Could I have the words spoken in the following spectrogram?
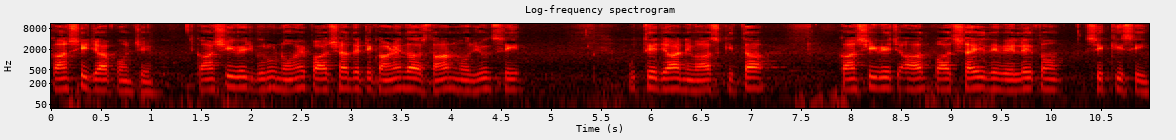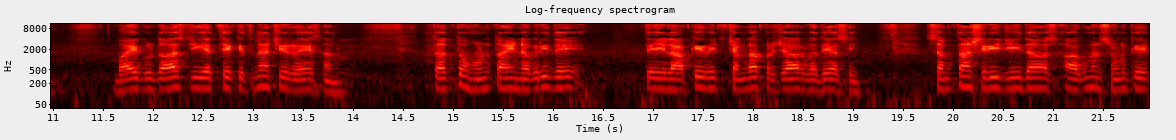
ਕਾਂਸ਼ੀ ਜਾ ਪਹੁੰਚੇ। ਕਾਂਸ਼ੀ ਵਿੱਚ ਗੁਰੂ ਨੌਵੇਂ ਪਾਤਸ਼ਾਹ ਦੇ ਟਿਕਾਣੇ ਦਾ ਸਥਾਨ ਮੌਜੂਦ ਸੀ। ਉੱਥੇ ਜਾ ਨਿਵਾਸ ਕੀਤਾ। ਕਾਂਸ਼ੀ ਵਿੱਚ ਆਦ ਪਾਤਸ਼ਾਹੀ ਦੇ ਵੇਲੇ ਤੋਂ ਸਿੱਖੀ ਸੀ। ਭਾਈ ਗੁਰਦਾਸ ਜੀ ਇੱਥੇ ਕਿਤਨਾ ਚਿਰ ਰਹੇ ਸਨ? ਤਦ ਤੋਂ ਹੁਣ ਤਾਈਂ ਨਗਰੀ ਦੇ ਤੇ ਇਲਾਕੇ ਵਿੱਚ ਚੰਗਾ ਪ੍ਰਚਾਰ ਵਧਿਆ ਸੀ। ਸੰਗਤਾਂ ਸ਼੍ਰੀ ਜੀ ਦਾ ਆਗਮਨ ਸੁਣ ਕੇ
